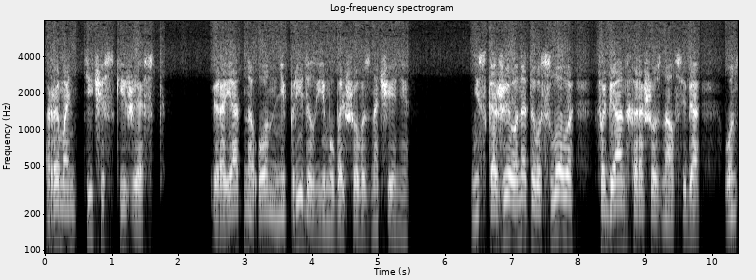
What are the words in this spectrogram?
«романтический жест». Вероятно, он не придал ему большого значения. Не скажи он этого слова, Фабиан хорошо знал себя. Он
